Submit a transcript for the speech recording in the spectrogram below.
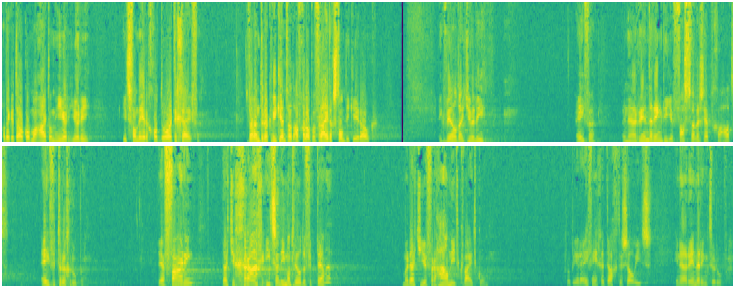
had ik het ook op mijn hart om hier jullie iets van de Heere God door te geven. Het is wel een druk weekend, want afgelopen vrijdag stond die keer ook. Ik wil dat jullie even een herinnering die je vast wel eens hebt gehad, even terugroepen. De ervaring dat je graag iets aan iemand wilde vertellen, maar dat je je verhaal niet kwijt kon. Probeer even in gedachten zoiets in herinnering te roepen.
